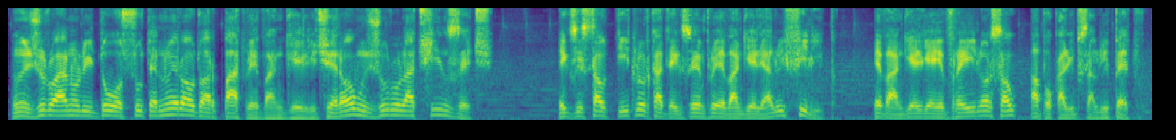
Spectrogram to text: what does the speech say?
În jurul anului 200 nu erau doar patru evanghelii, ci erau în jurul la 50. Existau titluri ca de exemplu Evanghelia lui Filip, Evanghelia evreilor sau Apocalipsa lui Petru.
